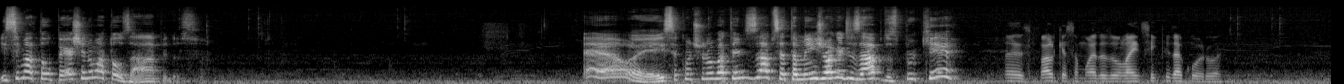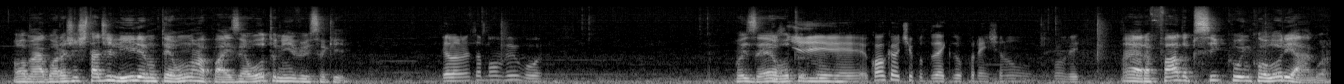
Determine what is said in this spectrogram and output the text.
E se matou o Persian, não matou os Ápidos. É, ué, aí você continua batendo de. Você também joga de Zapdos, por quê? Mas falo que essa moeda do online sempre dá coroa. Ó, mas agora a gente tá de Lilia no T1, rapaz. É outro nível isso aqui. Pelo menos a mão veio boa. Pois é, outro nível. E, qual que é o tipo do deck do oponente? Eu não, não vi. Ah, era fada, psico, incolor e água.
